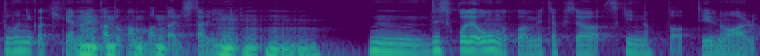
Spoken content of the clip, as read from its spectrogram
どうにか聞けないかと頑張ったりしたり、うんうんうんうん、で、そこで音楽はめちゃくちゃ好きになったっていうのはある。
